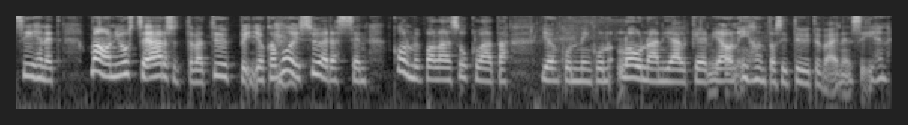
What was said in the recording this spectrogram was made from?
siihen, että mä oon just se ärsyttävä tyyppi, joka voi syödä sen kolme palaa suklaata jonkun niin kuin lounaan jälkeen ja on ihan tosi tyytyväinen siihen.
